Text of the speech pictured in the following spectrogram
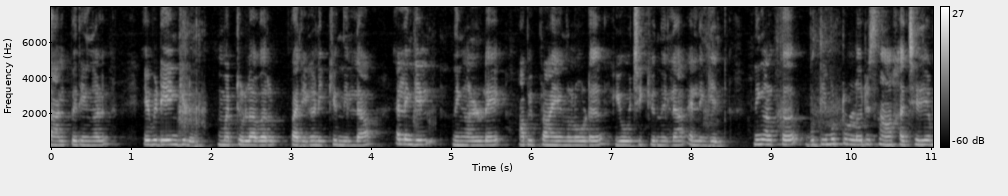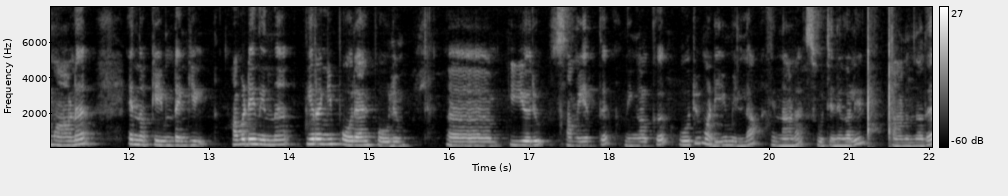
താല്പര്യങ്ങൾ എവിടെയെങ്കിലും മറ്റുള്ളവർ പരിഗണിക്കുന്നില്ല അല്ലെങ്കിൽ നിങ്ങളുടെ അഭിപ്രായങ്ങളോട് യോജിക്കുന്നില്ല അല്ലെങ്കിൽ നിങ്ങൾക്ക് ബുദ്ധിമുട്ടുള്ളൊരു സാഹചര്യമാണ് എന്നൊക്കെയുണ്ടെങ്കിൽ അവിടെ നിന്ന് ഇറങ്ങിപ്പോരാൻ പോലും ഈ ഒരു സമയത്ത് നിങ്ങൾക്ക് ഒരു മടിയുമില്ല എന്നാണ് സൂചനകളിൽ കാണുന്നത്.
